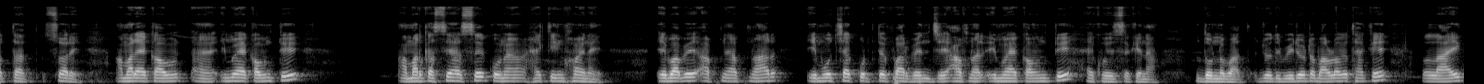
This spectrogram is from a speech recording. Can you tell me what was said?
অর্থাৎ সরি আমার অ্যাকাউন্ট ইমো অ্যাকাউন্টটি আমার কাছে আছে, কোনো হ্যাকিং হয় নাই। এভাবে আপনি আপনার ইমো চেক করতে পারবেন যে আপনার ইমো অ্যাকাউন্টটি হ্যাক হয়েছে কিনা। ধন্যবাদ। যদি ভিডিওটা ভালো লাগে থাকে লাইক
